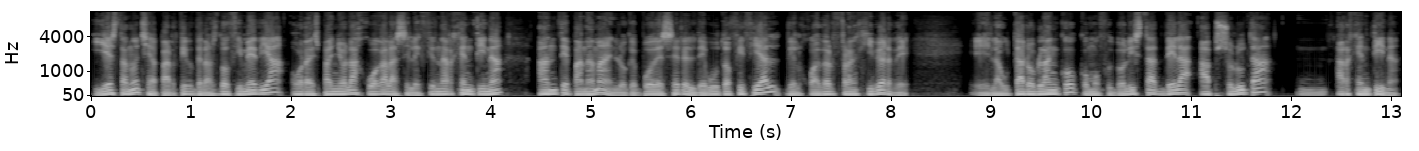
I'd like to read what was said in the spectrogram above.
Y esta noche, a partir de las doce y media, hora española, juega la selección argentina ante Panamá, en lo que puede ser el debut oficial del jugador franjiverde, eh, Lautaro Blanco, como futbolista de la absoluta mm, Argentina.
